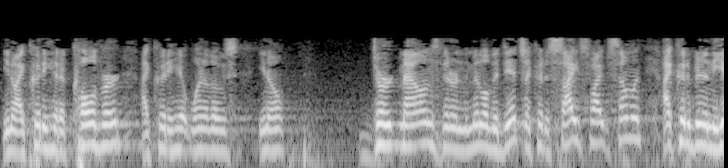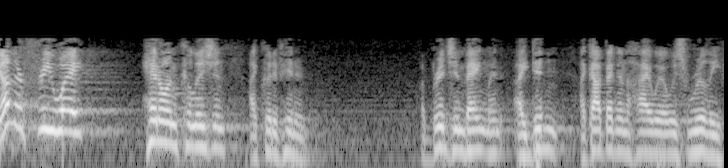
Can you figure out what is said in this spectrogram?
you know, I could have hit a culvert. I could have hit one of those, you know, dirt mounds that are in the middle of the ditch. I could have sideswiped someone. I could have been in the other freeway, head on collision. I could have hit a bridge embankment. I didn't. I got back on the highway. I was really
